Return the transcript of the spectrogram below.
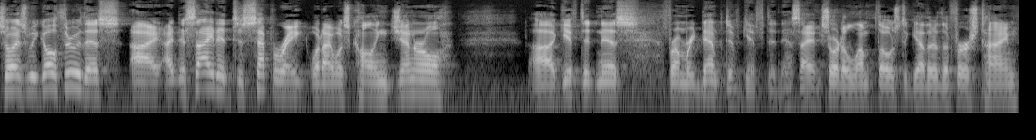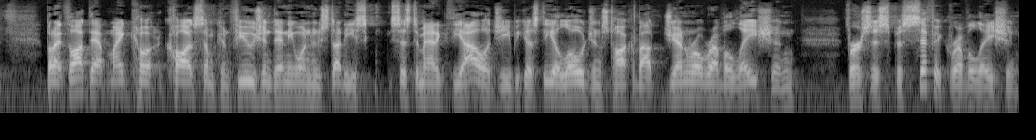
so, as we go through this, I, I decided to separate what I was calling general uh, giftedness from redemptive giftedness. I had sort of lumped those together the first time. but I thought that might co- cause some confusion to anyone who studies systematic theology because theologians talk about general revelation versus specific revelation.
